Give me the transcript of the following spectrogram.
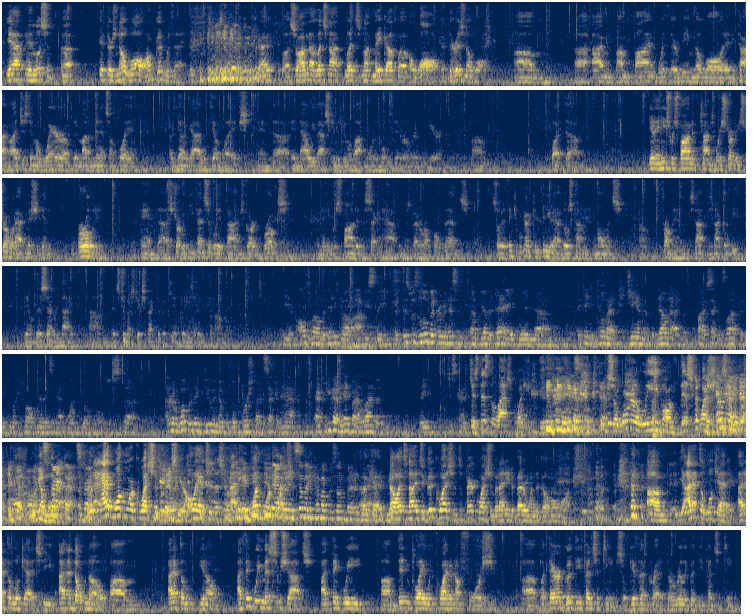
Yeah, and listen, uh, if there's no wall, I'm good with that. Okay, Uh, so I'm not, let's not, let's not make up a, a wall if there is no wall. Um, uh, I'm, I'm fine with there being no wall at any time. I just am aware of the amount of minutes I'm playing a young guy with young legs. And, uh, and now we've asked him to do a lot more than what we did earlier in the year. Um, But, um, you know, and he's responded to times where he struggled. He struggled at Michigan early and uh, struggled defensively at times, guarding Brooks. And then he responded in the second half and was better on both ends. So I think we're going to continue to have those kind of moments uh, from him. He's not, he's not going to be, you know, this every night. Um, It's too much to expect of a kid, but he's been phenomenal. Yeah, all's well that ends well, obviously, but this was a little bit reminiscent of the other day when, uh, I think until that jam that Liddell had with five seconds left, I think he went twelve minutes and had one field goal, just, uh, I don't know, what were they doing over the course of that second half? After you got ahead by eleven, they. Is this the last question? So we're going to leave on this question. Okay. got- we've got more. Scrap that. Add one more question to this here. I'll answer this one. I Okay, need do- one do more that one and question. somebody come up with something better than that. Okay, no, it's not, it's a good question, it's a fair question, but I need a better one to go home on. Um, yeah, I'd have to look at it, I'd have to look at it, Steve, I, I don't know. Um, I'd have to, you know, I think we missed some shots, I think we, um, didn't play with quite enough force. Uh, but they're a good defensive team, so give them credit, they're a really good defensive team.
